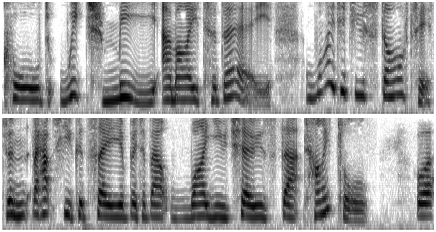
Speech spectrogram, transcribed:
called Which Me Am I Today? Why did you start it? And perhaps you could say a bit about why you chose that title. Well,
